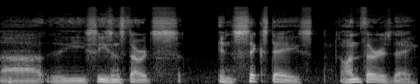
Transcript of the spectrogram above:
Uh, the season starts in six days on Thursday.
